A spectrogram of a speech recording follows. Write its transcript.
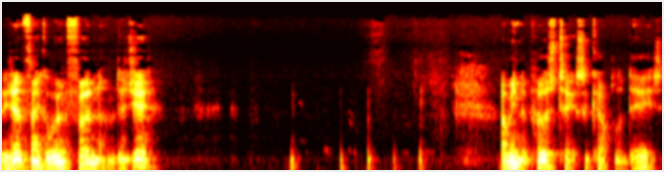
You didn't think I wouldn't phone them, did you? I mean, the post takes a couple of days,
